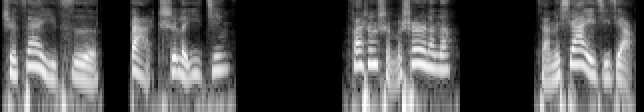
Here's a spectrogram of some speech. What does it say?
却再一次大吃了一惊。发生什么事儿了呢？咱们下一集讲。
